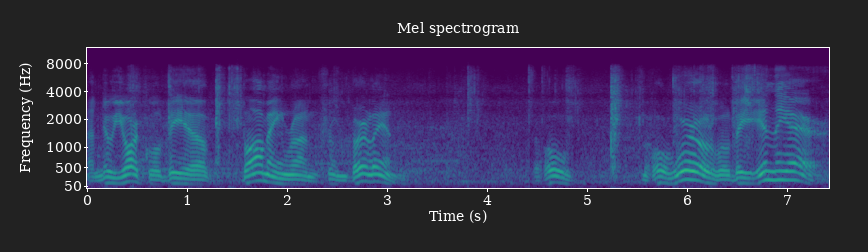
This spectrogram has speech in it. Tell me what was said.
And New York will be a bombing run from Berlin. The whole, the whole world will be in the air.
